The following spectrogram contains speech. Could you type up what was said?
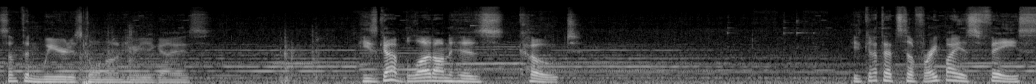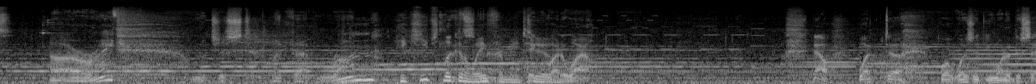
Something weird is going on here, you guys. He's got blood on his coat. He's got that stuff right by his face. All right. We'll just let that run. He keeps looking It's away gonna from me take too. quite a while. Now, what, uh, what was it you wanted to say?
